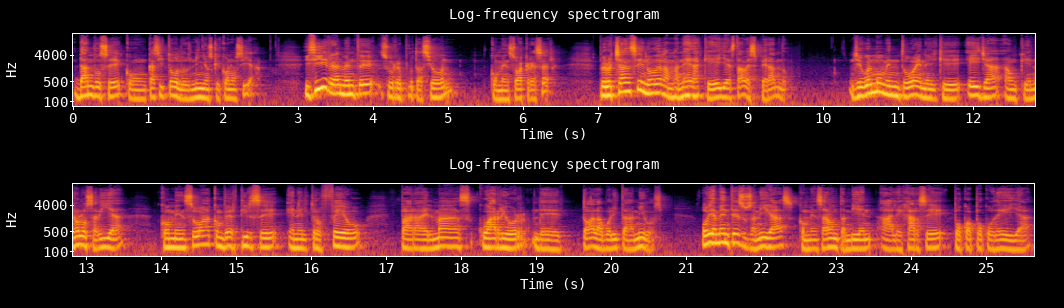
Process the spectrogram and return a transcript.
dándose con casi todos los niños que conocía. Y sí, realmente su reputación comenzó a crecer, pero chance no de la manera que ella estaba esperando. Llegó el momento en el que ella, aunque no lo sabía, comenzó a convertirse en el trofeo para el más warrior de toda la bolita de amigos. Obviamente sus amigas comenzaron también a alejarse poco a poco de ella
